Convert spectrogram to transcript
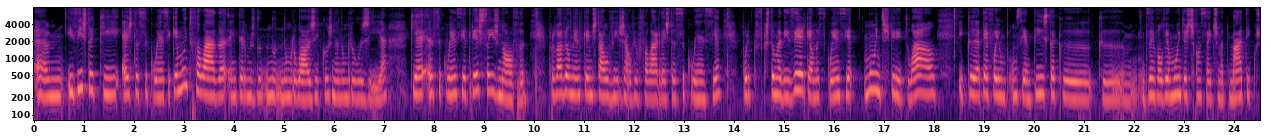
um, existe aqui esta sequência que é muito falada em termos de, numerológicos, na numerologia, que é a sequência 369. Provavelmente quem me está a ouvir já ouviu falar desta sequência, porque se costuma dizer que é uma sequência muito espiritual e que até foi um, um cientista que, que desenvolveu muito estes conceitos matemáticos,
